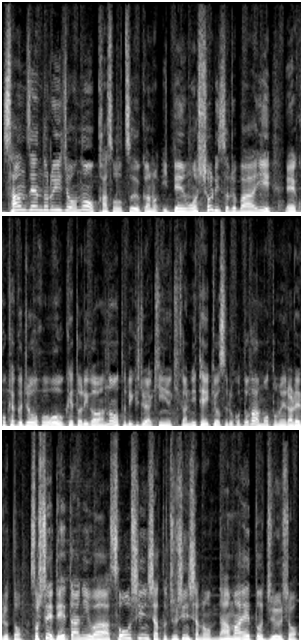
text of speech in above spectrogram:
3000ドル以上の仮想通貨の移転を処理する場合、えー、顧客情報を受け取り側の取引所や金融機関に提供することが求められると。そしてデータには送信者と受信者の名前と住所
